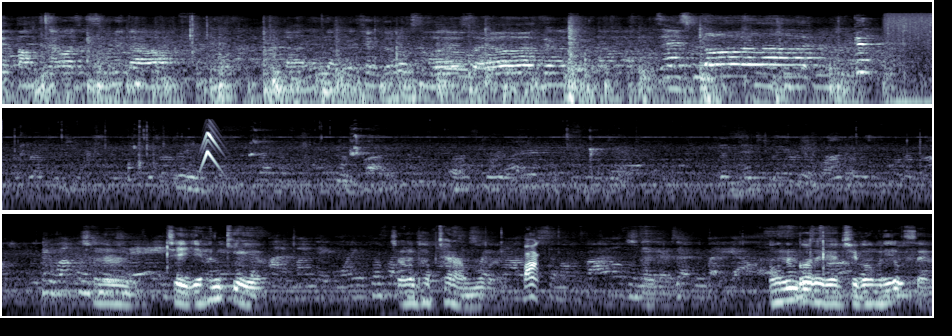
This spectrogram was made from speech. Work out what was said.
하나 했다. 고생하셨습니다. 나는 늘었어요. 고생하셨습니다. 고생하셨습니다. 끝. 저는 제 이게 한 끼예요. 저는 밥 잘 안 먹어요. 네. 먹는 것에 대한 즐거움은 1 없어요.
